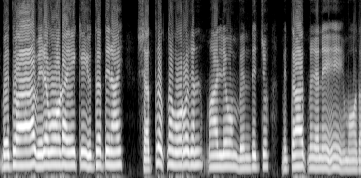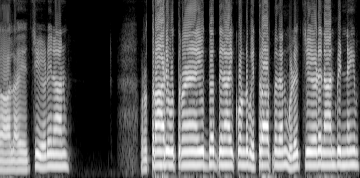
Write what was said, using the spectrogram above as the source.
ബദ്വാ വിരവോടയക്ക് യുദ്ധത്തിനായി ശത്രുഘ്നപൂർവജൻ മാല്യവും ബന്ധിച്ചു മിത്രാത്മജനെ മോതാലയച്ചിടിനാൻ വൃത്രാരിപുത്രനെ യുദ്ധത്തിനായിക്കൊണ്ട് മിത്രാത്മജൻ വിളിച്ചേടിനാൻ പിന്നെയും.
